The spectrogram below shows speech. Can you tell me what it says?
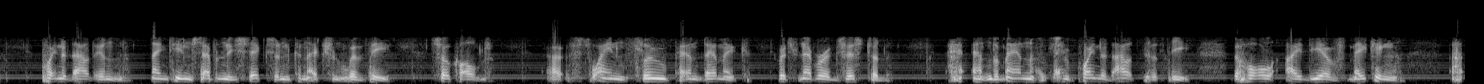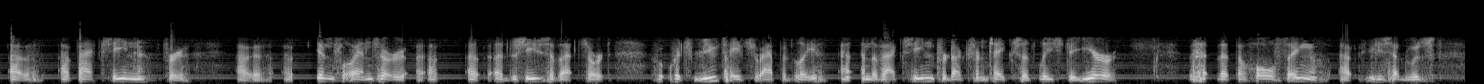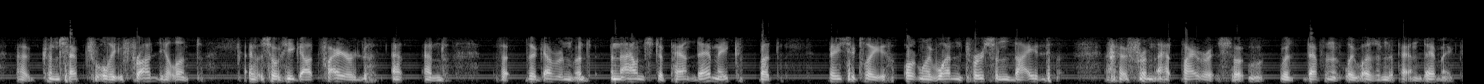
pointed out in 1976 in connection with the so called uh, swine flu pandemic which never existed. And the man okay. who pointed out that the the whole idea of making a, a, vaccine for uh, influenza or a, a, disease of that sort, which mutates rapidly, and the vaccine production takes at least a year, that, that the whole thing, uh, he said, was uh, conceptually fraudulent. Uh, so he got fired, and, and the, the government announced a pandemic, but basically only one person died from that virus, so it was, definitely wasn't a pandemic.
